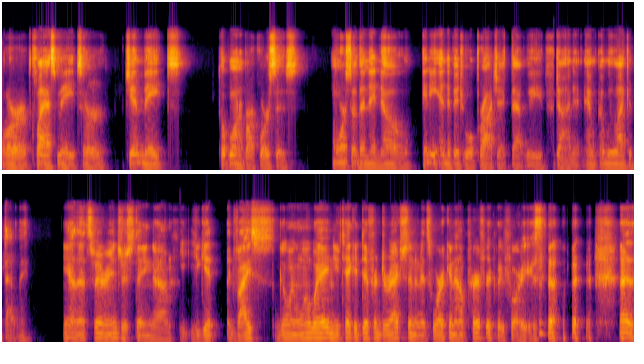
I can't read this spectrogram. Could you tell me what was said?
or classmates or gym mates took one of our courses more so than they know any individual project that we've done and, and we like it that way. Yeah, that's very interesting. Um, you get advice going one way and you take a different direction and it's working out perfectly for you. So, uh,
